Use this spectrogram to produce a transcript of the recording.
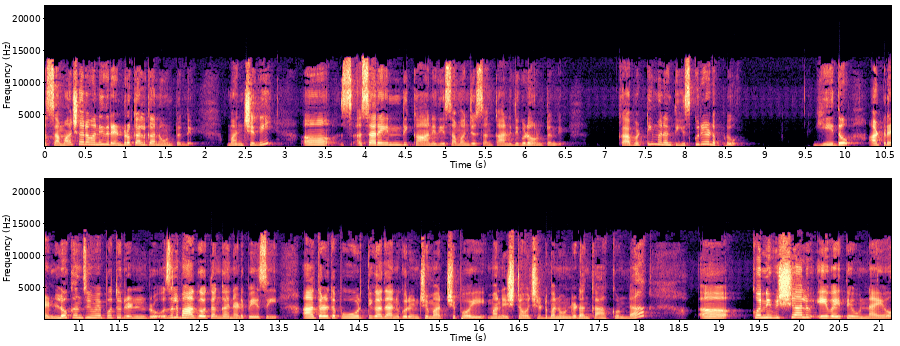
సమాచారం అనేది రెండు రకాలుగానే ఉంటుంది. మంచిది సరైనది కానిది సమంజసం కానిది కూడా ఉంటుంది. కాబట్టి మనం తీసుకునేటప్పుడు ఏదో ఆ ట్రెండ్లో కన్జ్యూమ్ అయిపోతూ రెండు రోజులు భాగవతంగా నడిపేసి ఆ తర్వాత పూర్తిగా దాని గురించి మర్చిపోయి మన ఇష్టం వచ్చినట్టు మనం ఉండడం కాకుండా కొన్ని విషయాలు ఏవైతే ఉన్నాయో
